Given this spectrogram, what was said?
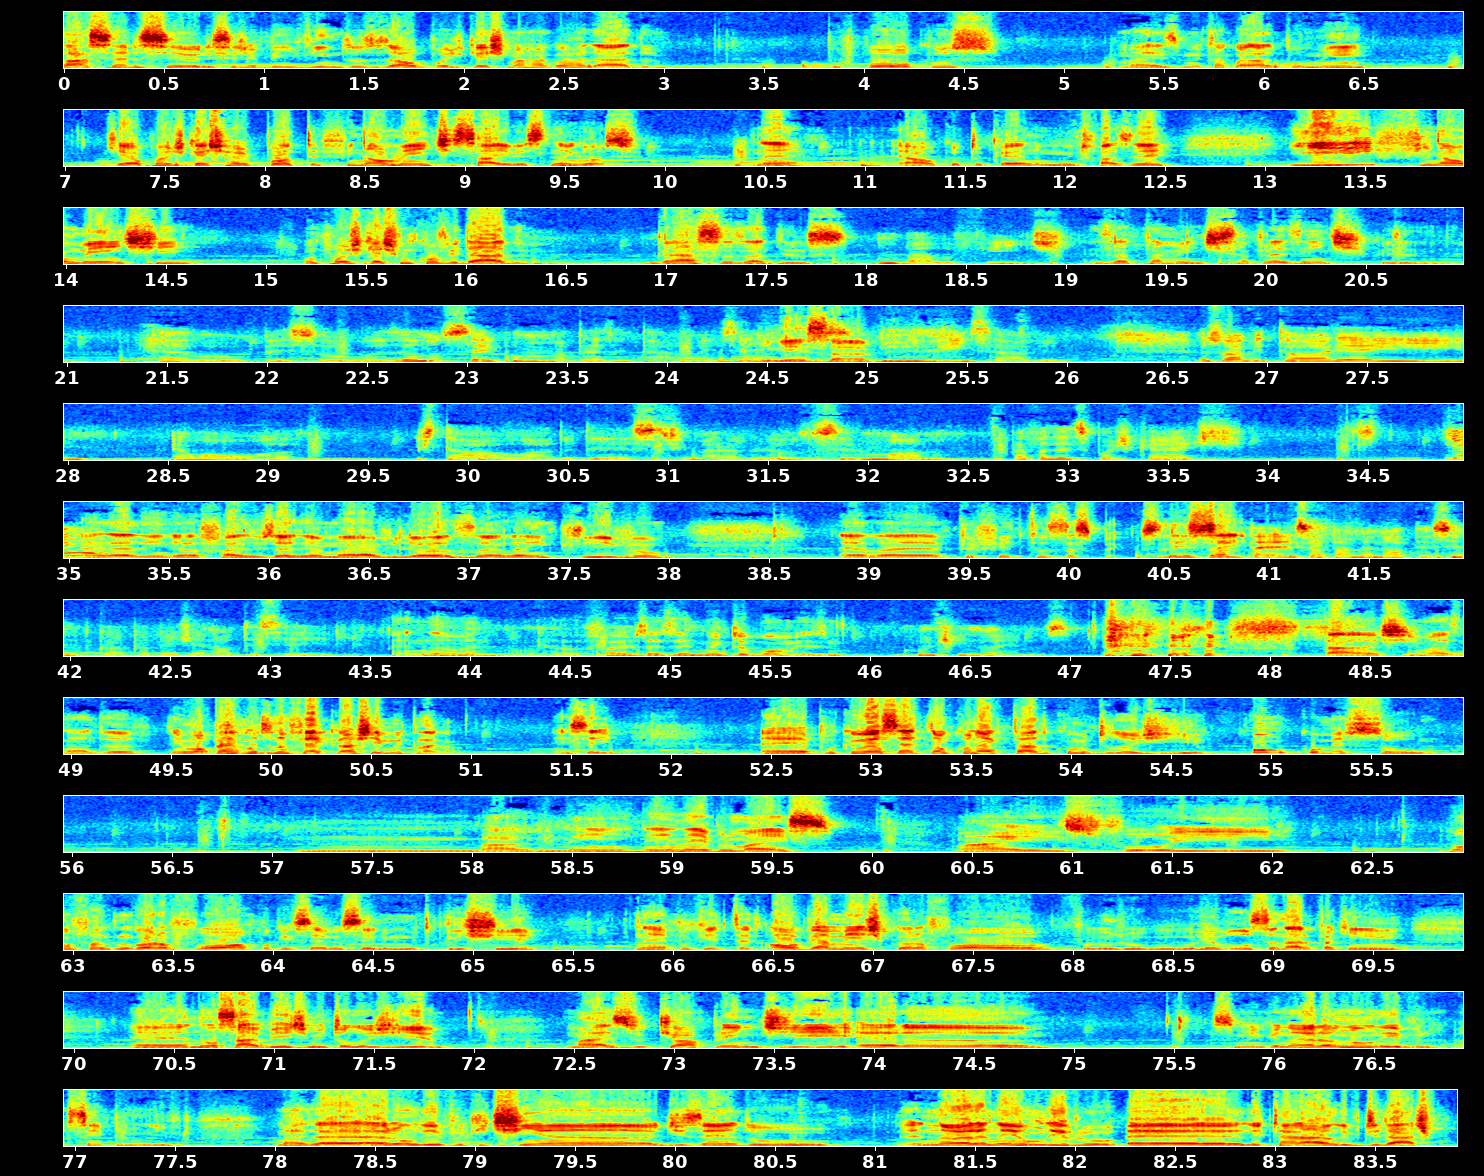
Olá, senhoras e senhores, sejam bem-vindos ao podcast mais aguardado por poucos, mas muito aguardado por mim, que é o podcast Harry Potter. Finalmente saiu esse negócio, né? É algo que eu tô querendo muito fazer. E finalmente um podcast com convidado. Graças a Deus. Um belo feed. Exatamente, se apresente, coisa linda. Hello, pessoas. Eu não sei como me apresentar, mas é Ninguém isso. sabe. Ninguém sabe. Eu sou a Vitória e é uma honra estar ao lado deste maravilhoso ser humano para fazer esse podcast. Ela é linda, ela faz uns desenhos maravilhosos, ela é incrível. Ela é perfeita em todos os aspectos. É Ele só, tá, ele só tá me enaltecendo porque eu acabei de enaltecer ele. É não, é não. Ela faz uns desenhos muito bom mesmo. Continuemos. tá, antes de mais nada, tem uma pergunta no FEC que eu achei muito legal. É isso aí. É, por que você é tão conectado com mitologia? Como começou? Hum, nem, nem lembro mais. Mas foi. Não foi com God of War, porque isso seria muito clichê, né? Porque, obviamente, God of War foi um jogo revolucionário para quem é, não sabia de mitologia. Mas o que eu aprendi era. Se me engano, era num livro, sempre num livro. Mas era, era um livro que tinha dizendo. Não era nem um livro é, literário, um livro didático.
